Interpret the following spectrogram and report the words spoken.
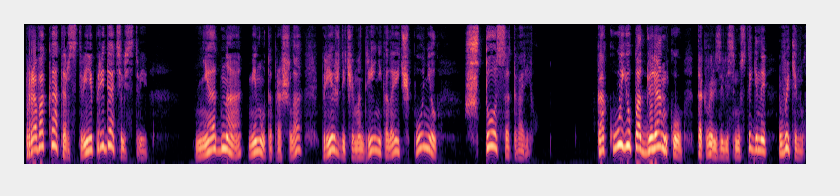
провокаторстве и предательстве. Ни одна минута прошла, прежде чем Андрей Николаевич понял, что сотворил. Какую подлянку, так выразились Мустыгины, выкинул.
